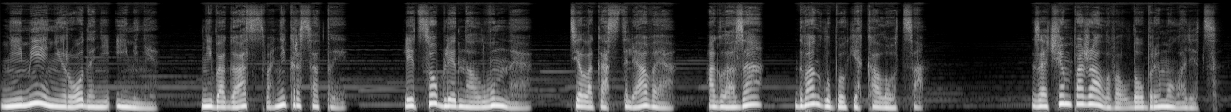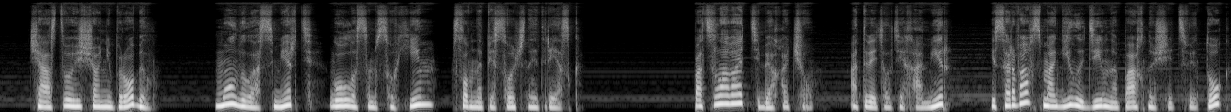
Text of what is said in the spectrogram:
не имея ни рода, ни имени, ни богатства, ни красоты. Лицо бледно-лунное, тело костлявое, а глаза — два глубоких колодца — «Зачем пожаловал добрый молодец? Часто еще не пробил?» Молвила смерть голосом сухим, словно песочный треск. «Поцеловать тебя хочу», — ответил Тихомир и, сорвав с могилы дивно пахнущий цветок,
